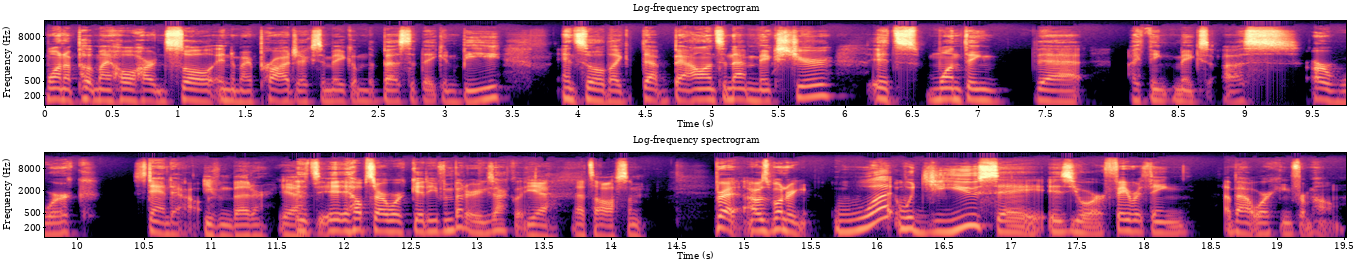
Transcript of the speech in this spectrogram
want to put my whole heart and soul into my projects and make them the best that they can be. And so, like that balance and that mixture, it's one thing that I think makes us, our work, stand out. Even better. Yeah. It's, it helps our work get even better. Exactly. yeah. That's awesome. Brett, I was wondering, what would you say is your favorite thing about working from home?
